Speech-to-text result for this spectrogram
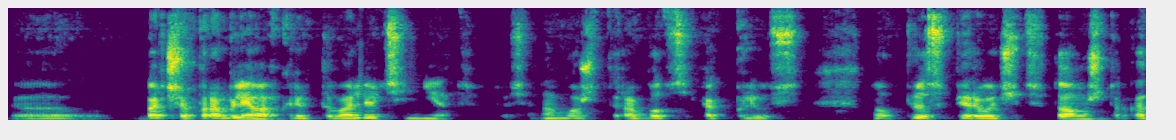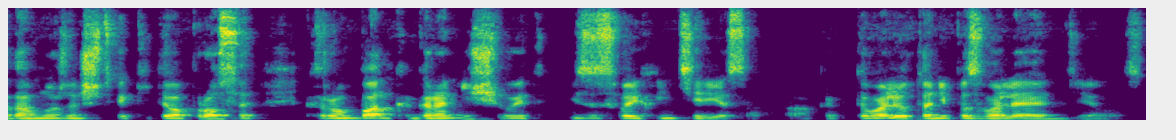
Э, большой проблемы в криптовалюте нет. То есть она может работать как плюс. Но плюс в первую очередь в том, что когда вам нужно решить какие-то вопросы, которые банк ограничивает из-за своих интересов, а криптовалюты они позволяют делать.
